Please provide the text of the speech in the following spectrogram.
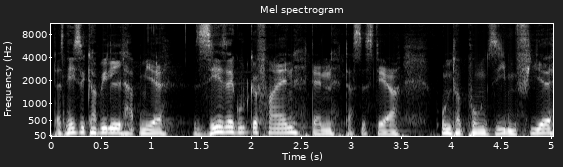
Das nächste Kapitel hat mir sehr, sehr gut gefallen, denn das ist der Unterpunkt 7.4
